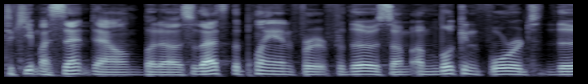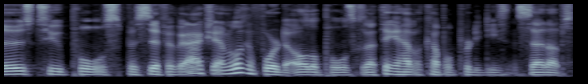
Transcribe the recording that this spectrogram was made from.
to keep my scent down. But uh, so that's the plan for for those. So I'm, I'm looking forward to those two pools specifically. Actually, I'm looking forward to all the pools because I think I have a couple pretty decent setups.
